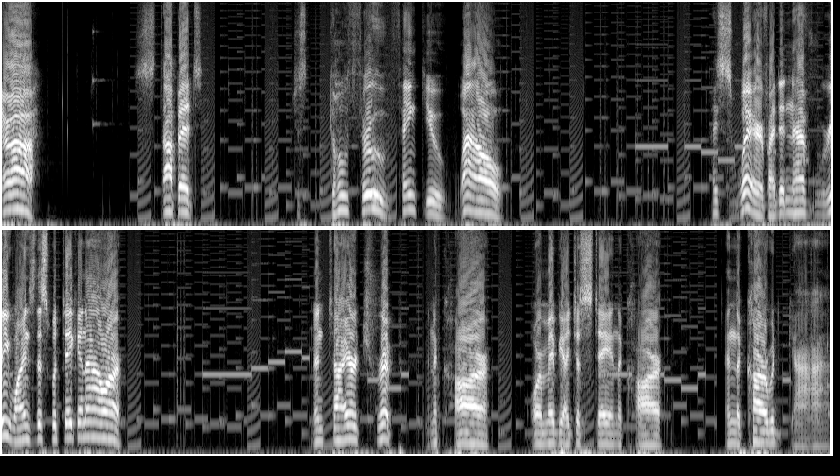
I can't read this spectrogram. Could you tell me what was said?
Ah! Stop it! Just go through, thank you. Wow! I swear, if I didn't have rewinds, this would take an hour! an entire trip in a car. Or maybe I just stay in the car and the car would ah,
